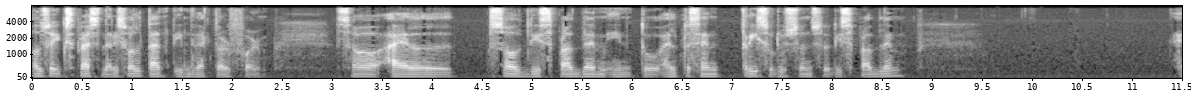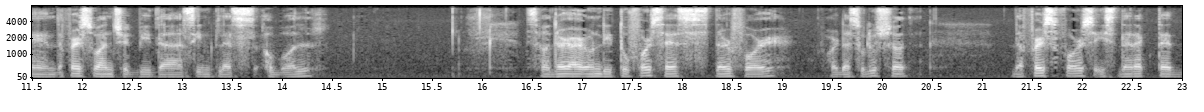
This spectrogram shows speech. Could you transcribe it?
Also express the resultant in vector form. So I'll solve this problem into, I'll present three solutions to this problem. And the first one should be the simplest of all. So there are only two forces, therefore, for the solution, the first force is directed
